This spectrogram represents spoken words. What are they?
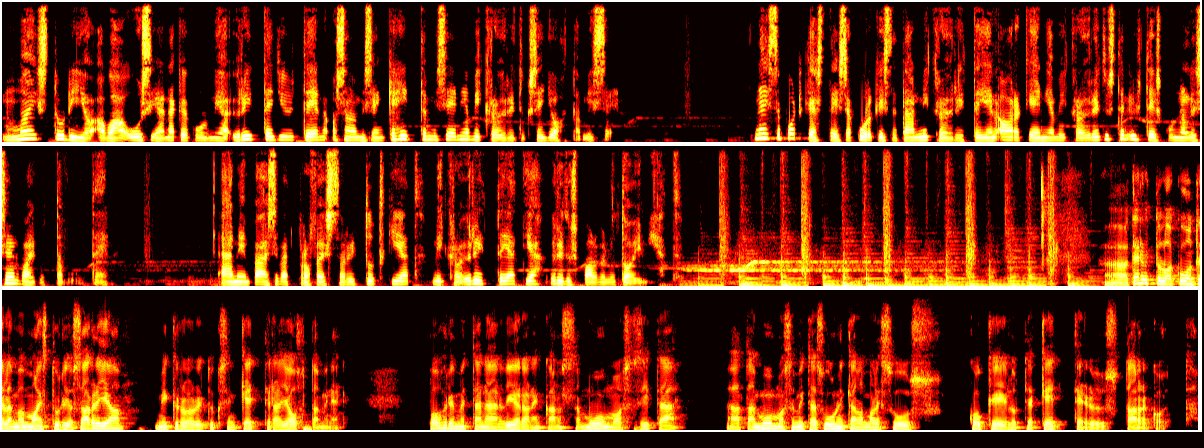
My Studio avaa uusia näkökulmia yrittäjyyteen, osaamisen kehittämiseen ja mikroyrityksen johtamiseen. Näissä podcasteissa kurkistetaan mikroyrittäjien arkeen ja mikroyritysten yhteiskunnalliseen vaikuttavuuteen. Ääneen pääsevät professorit, tutkijat, mikroyrittäjät ja yrityspalvelutoimijat. Tervetuloa kuuntelemaan MyStudio-sarjaa Mikroyrityksen ketterä johtaminen. Pohdimme tänään vieraiden kanssa muun muassa sitä, tai muun muassa mitä suunnitelmallisuus, kokeilut ja ketteryys tarkoittaa.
